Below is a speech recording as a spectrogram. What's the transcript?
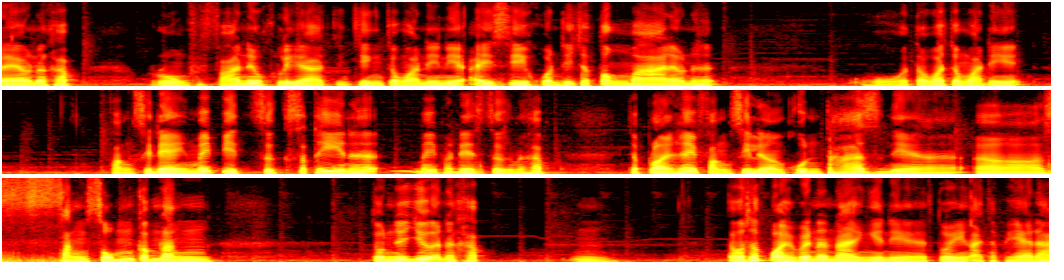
แล้วนะครับ โรงไฟฟ้านิวเคลียร์จริง ๆ จังหวะนี้เนี่ย IC ควรที่จะต้องมาแล้วนะฮะโอ้โหแต่ว่าจังหวะนี้ ฝั่งสีแดงไม่ปิดศึกสักทีนะฮะไม่เผด็จศึกนะครับ จะปล่อยให้ฝั่งสีเหลืองคุณทัสเนี่ยสั่งสมกำลังจนเยอะๆนะครับอืมแต่ว่าถ้าปล่อยไว้นานๆอย่างเงี้ยเนี่ยตัวเองอาจจะแพ้ได้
